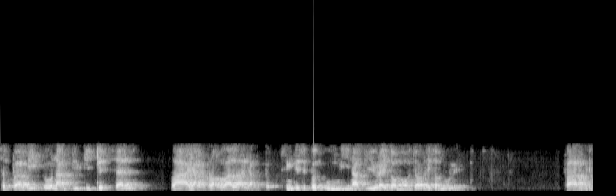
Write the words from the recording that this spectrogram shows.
Sebab itu Nabi didesain layak roh wala yang sing disebut umi. Nabi ya ora iso maca, ora iso nulis. Paham ya?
